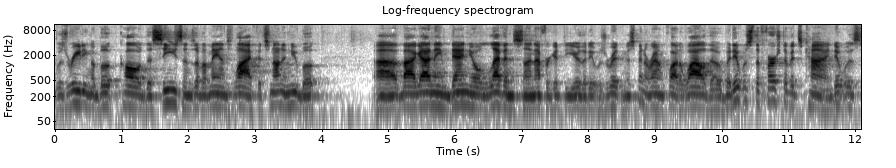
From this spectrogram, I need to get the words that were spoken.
was reading a book called The Seasons of a Man's Life. It's not a new book uh, by a guy named Daniel Levinson. I forget the year that it was written. It's been around quite a while, though, but it was the first of its kind. It was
